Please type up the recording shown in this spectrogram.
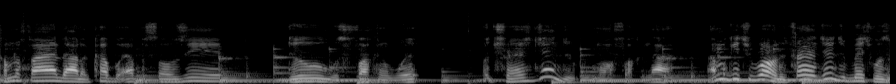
Come to find out a couple episodes in, dude was fucking with a transgender motherfucker. Now, I'm gonna get you wrong. The transgender bitch was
